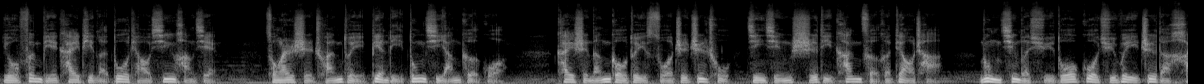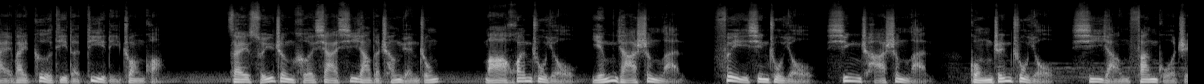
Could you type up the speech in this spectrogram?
又分别开辟了多条新航线。从而使船队便利东西洋各国，开始能够对所至之处进行实地勘测和调查，弄清了许多过去未知的海外各地的地理状况。在随郑和下西洋的成员中，马欢著有《瀛崖胜览》，费信著有《星察胜览》，巩真著有《西洋藩国志》。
